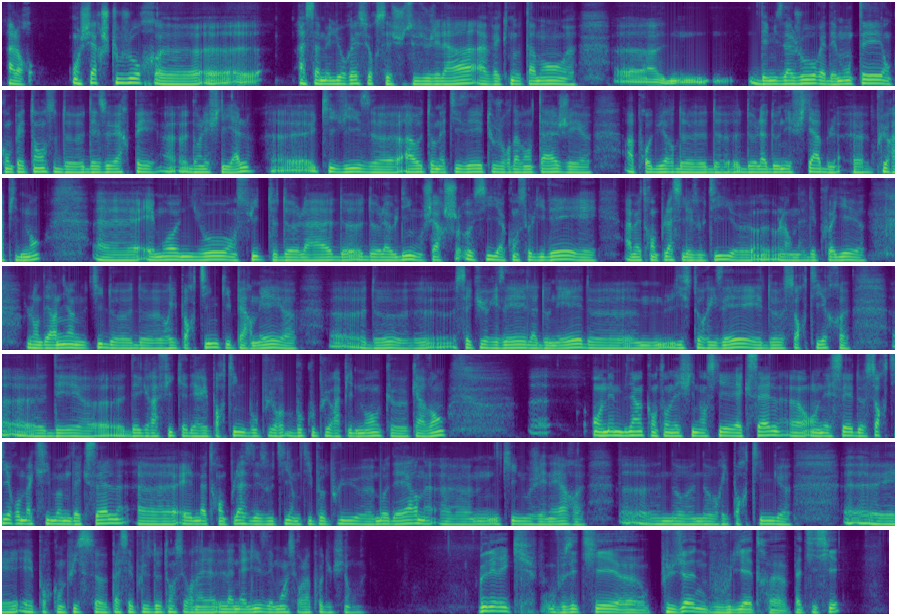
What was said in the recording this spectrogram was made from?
Alors, on cherche toujours euh, euh, à s'améliorer sur ces sujets-là, avec notamment euh, des mises à jour et des montées en compétences de, des ERP euh, dans les filiales euh, qui visent euh, à automatiser toujours davantage et à produire de, la donnée fiable plus rapidement. et moi, au niveau ensuite de la, de, la holding, on cherche aussi à consolider et à mettre en place les outils. là, on a déployé l'an dernier un outil de, reporting qui permet de sécuriser la donnée, de l'historiser et de sortir des, des graphiques et des reporting beaucoup plus, beaucoup plus rapidement qu'avant. Euh, on aime bien quand on est financier Excel, euh, on essaie de sortir au maximum d'Excel euh, et de mettre en place des outils un petit peu plus modernes qui nous génèrent nos, nos, reporting et, pour qu'on puisse passer plus de temps sur l'analyse et moins sur la production. Godéric, vous étiez plus jeune, vous vouliez être pâtissier.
